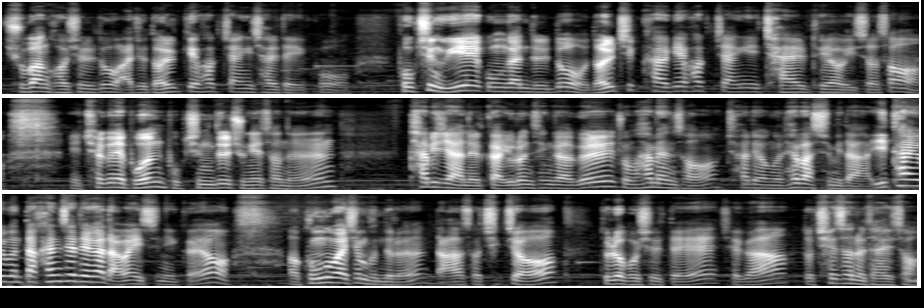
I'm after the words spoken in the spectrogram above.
주방 거실도 아주 넓게 확장이 잘 돼 있고 복층 위의 공간들도 널찍하게 확장이 잘 되어 있어서 최근에 본 복층들 중에서는 탑이지 않을까 이런 생각을 좀 하면서 촬영을 해봤습니다. 이 타입은 딱 한 세대가 남아 있으니까요. 어, 궁금하신 분들은 나와서 직접 둘러보실 때 제가 또 최선을 다해서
